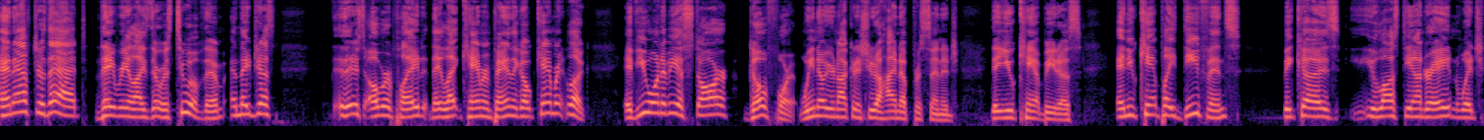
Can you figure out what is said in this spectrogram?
And after that, they realized there was two of them, and they just they just overplayed. They let Cameron Payne. They go, Cameron, look, if you want to be a star, go for it. We know you're not going to shoot a high enough percentage that you can't beat us, and you can't play defense because you lost DeAndre Ayton, which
